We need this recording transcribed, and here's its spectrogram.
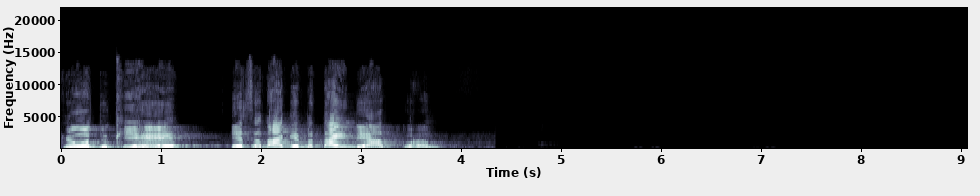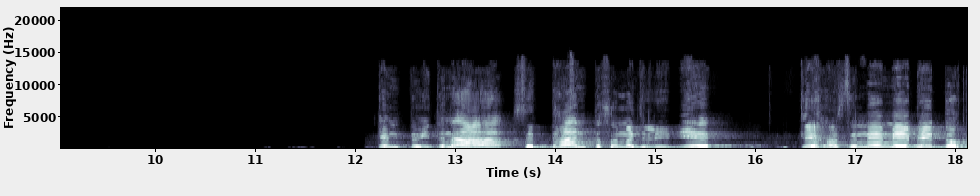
क्यों दुखी है, ये सब आगे बताएँगे आपको हम। किंतु इतना सिद्धांत समझ लीजिए कि हंसने में भी दुख,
